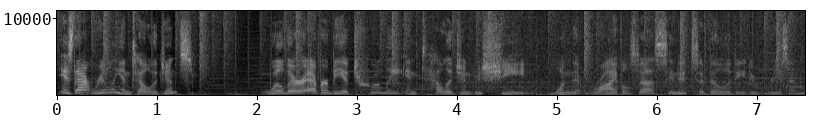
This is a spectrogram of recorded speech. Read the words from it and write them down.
is that really intelligence? Will there ever be a truly intelligent machine, one that rivals us in its ability to reason?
